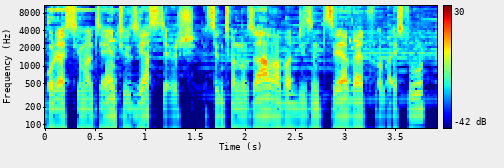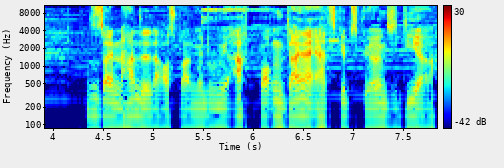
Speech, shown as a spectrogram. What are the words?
Oder ist jemand sehr enthusiastisch? Es sind zwar nur Samen, aber die sind sehr wertvoll, weißt du? Das ist einen Handel daraus bauen. Wenn du mir acht Brocken deiner Erz gibst, gehören sie dir.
